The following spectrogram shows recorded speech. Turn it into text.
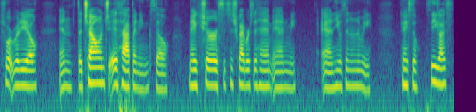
Short video. And the challenge is happening, so make sure to subscribers to him and me. And he was sending to me. Okay, so see you guys.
